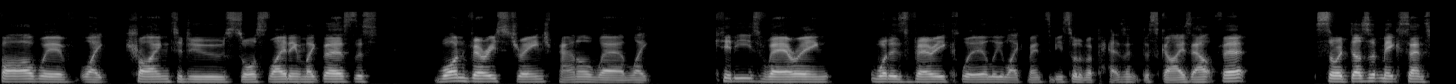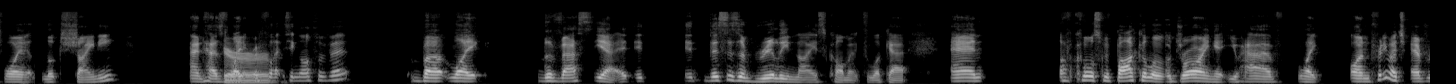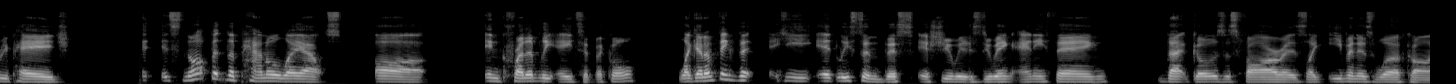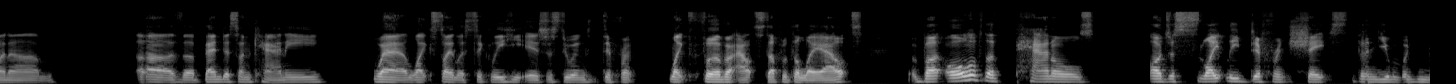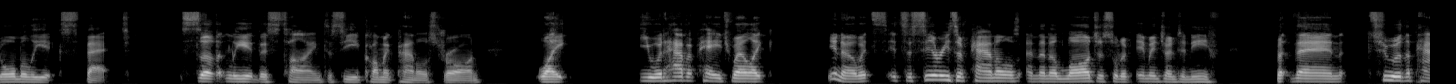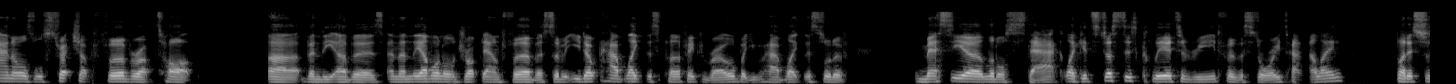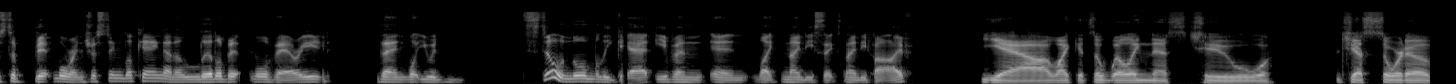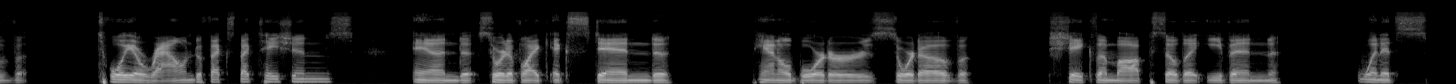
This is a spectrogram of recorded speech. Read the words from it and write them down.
far with like trying to do source lighting. Like there's this one very strange panel where like Kitty's wearing what is very clearly like meant to be sort of a peasant disguise outfit. So it doesn't make sense why it looks shiny and has sure. light reflecting off of it. But like the vast yeah, it, it it this is a really nice comic to look at. And of course, with Bachalo drawing it, you have like on pretty much every page. It's not that the panel layouts are incredibly atypical. Like, I don't think that he, at least in this issue, is doing anything that goes as far as like even his work on um uh the Bendis Uncanny, where like stylistically he is just doing different like further out stuff with the layouts but all of the panels are just slightly different shapes than you would normally expect. Certainly at this time to see comic panels drawn. Like you would have a page where like you know it's it's a series of panels and then a larger sort of image underneath but then two of the panels will stretch up further up top uh than the others and then the other one will drop down further so that you don't have like this perfect row but you have like this sort of messier little stack. Like it's just as clear to read for the storytelling but it's just a bit more interesting looking and a little bit more varied than what you would still normally get even in like 96 95 yeah like it's a willingness to just sort of toy around with expectations and sort of like extend panel borders, sort of shake them up so that even when it's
